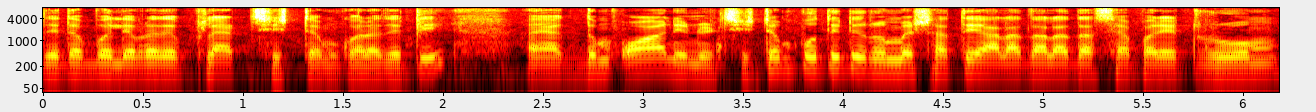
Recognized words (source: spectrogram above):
যেটা বলি আমরা ফ্ল্যাট সিস্টেম করা যেটি, একদম ওয়ান ইউনিট সিস্টেম প্রতিটি রুমের সাথে আলাদা আলাদা সেপারেট রুম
